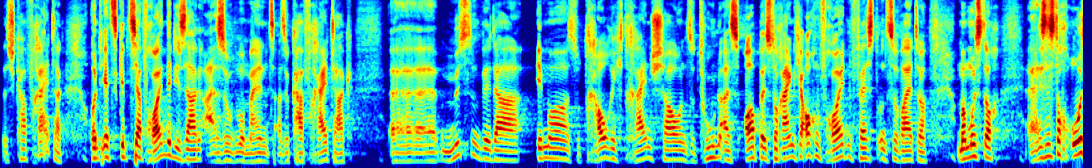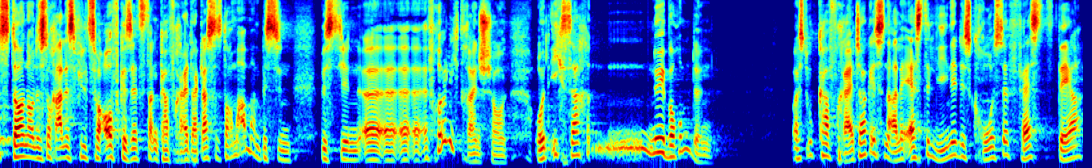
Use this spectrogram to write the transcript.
Das ist Karfreitag. Und jetzt gibt es ja Freunde, die sagen, also Moment, also Karfreitag, Äh, müssen wir da immer so traurig reinschauen, so tun, als ob es doch eigentlich auch ein Freudenfest und so weiter. Man muss doch, äh, es ist doch Ostern und es ist doch alles viel zu aufgesetzt an Karfreitag. Lass uns doch mal ein bisschen, bisschen äh, äh fröhlich reinschauen. Und ich sage, nö, warum denn? Weißt du, Karfreitag ist in allererster Linie das große Fest der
